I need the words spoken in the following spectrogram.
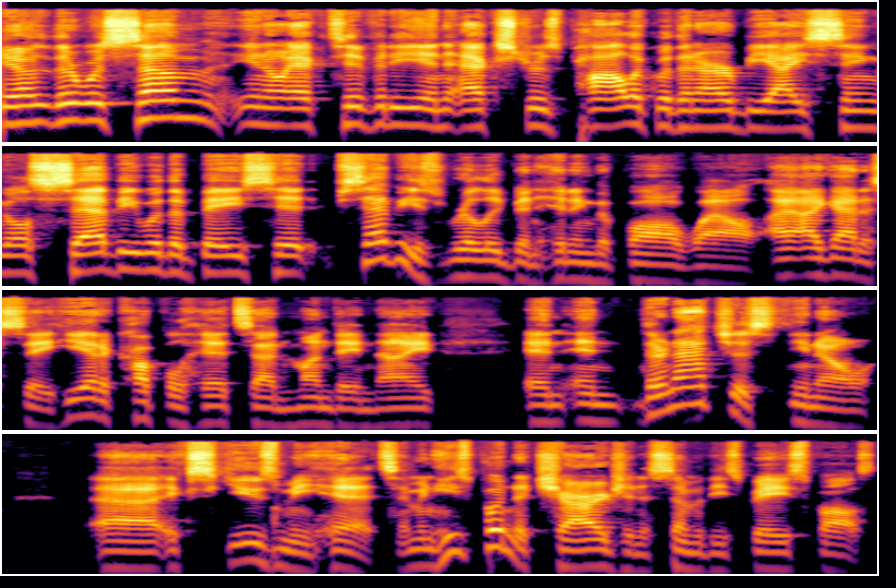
you know, there was some, you know, activity in extras. Pollock with an RBI single, Seby with a base hit. Seby's really been hitting the ball well. I, I got to say, he had a couple hits on Monday night, and and they're not just, you know, uh, excuse me, hits. I mean, he's putting a charge into some of these baseballs.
